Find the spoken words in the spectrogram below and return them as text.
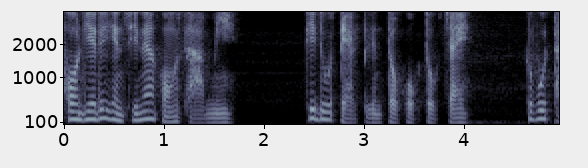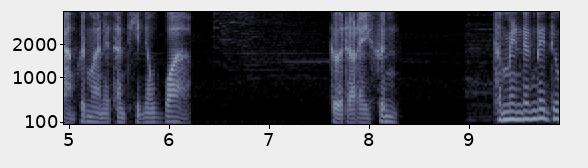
พอเดียได้เห็นสีหน้าของสามี ที่ดูแตกตื่นตกอกตกใจ ก็พูดถามขึ้นมาในทันทีนะว่า เกิดอะไรขึ้นทำไมถึงได้ดู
